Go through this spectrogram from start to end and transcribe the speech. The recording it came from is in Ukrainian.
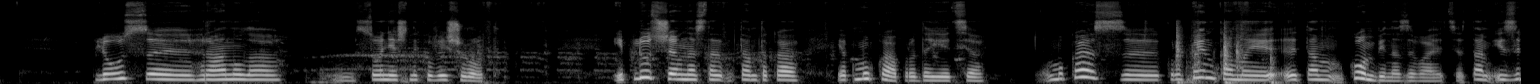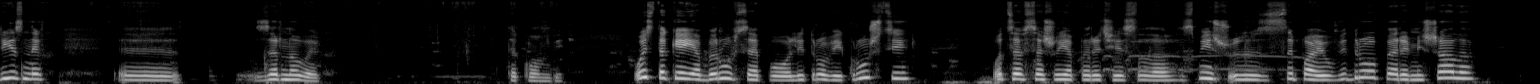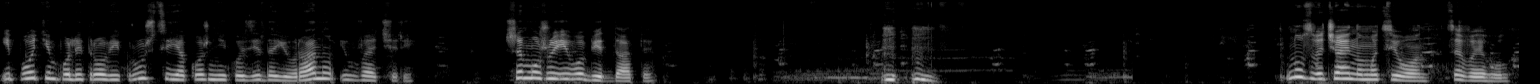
плюс е, гранула соняшниковий шрот. І плюс ще в нас там, така, як мука продається. Мука з е, крупинками, е, там комбі називається, там із різних е, зернових. Те комбі. Ось таке я беру все по літровій кружці. Оце все, що я перечислила. Зміш... е, Зсипаю в відро, перемішала. І потім по літровій кружці я кожній козі даю рано і ввечері. Ще можу і в обід дати. Ну, звичайно, моціон це вигул.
